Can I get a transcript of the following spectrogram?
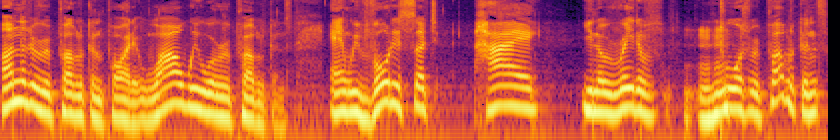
under the Republican Party while we were Republicans, and we voted such high, you know, rate of mm-hmm. towards Republicans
